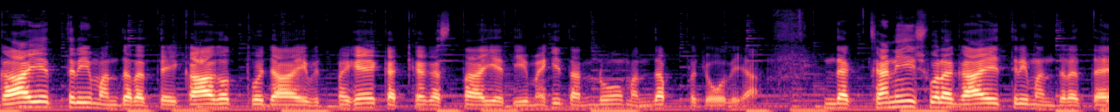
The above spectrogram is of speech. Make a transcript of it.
காயத்ரி மந்திரத்தை காகத்வஜாய வித்மகே கட்ககஸ்தாய தீமகி தன்னோ மந்த பிரச்சோதயா இந்த சனீஸ்வர காயத்ரி மந்திரத்தை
